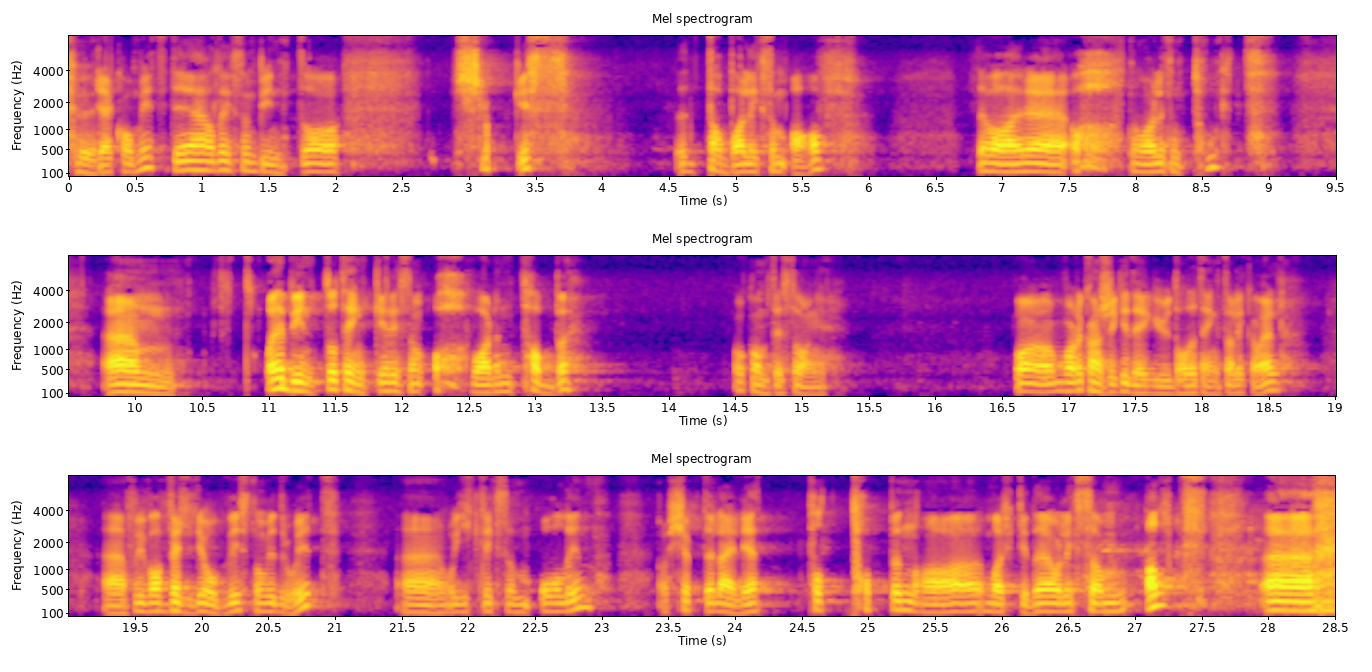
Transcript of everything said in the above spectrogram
før jeg kom hit, det hadde liksom begynt å slukkes. Det dabba liksom av. Det var, uh, åh, det var liksom tungt. Um, og jeg begynte å tenke liksom, åh, var det en tabbe? å komme til Stavanger. Var, var, det kanskje ikke det Gud hadde tenkt allikevel? Uh, for vi var veldig overbevist når vi dro hit, uh, og gikk liksom all in. Og kjøpte leilighet på toppen av markedet og liksom alt. Eh,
